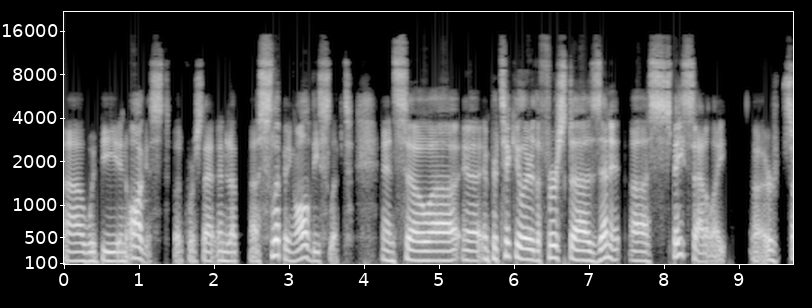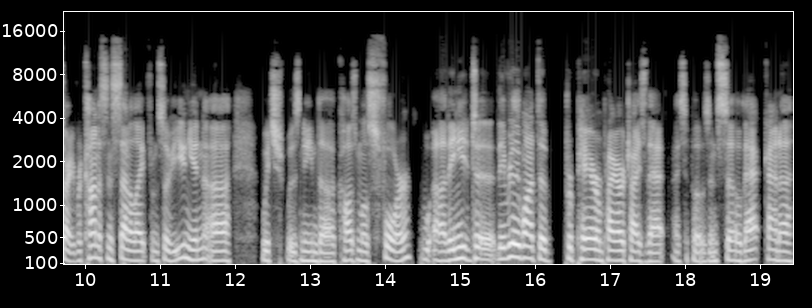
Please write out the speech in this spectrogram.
uh, would be in August. But of course, that ended up uh, slipping. All of these slipped. And so, uh, uh, in particular, the first uh, Zenit uh, space satellite, or sorry, reconnaissance satellite from Soviet Union, which was named Cosmos 4, uh, they needed to, they really wanted to prepare and prioritize that, I suppose. And so that kind of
